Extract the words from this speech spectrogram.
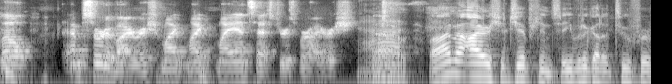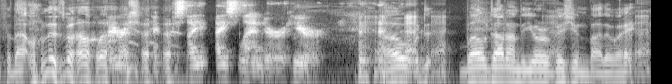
Well, I'm sort of Irish. My, my, my ancestors were Irish. Oh. Well, I'm an Irish Egyptian, so you would have got a twofer for that one as well. Irish, Irish Icelander here. oh, well done on the Eurovision, by the way.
